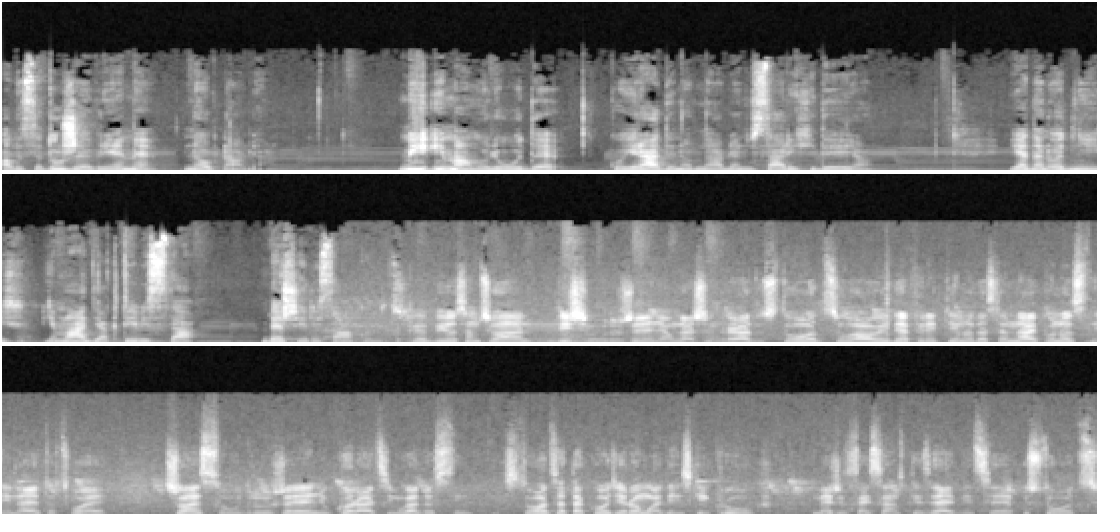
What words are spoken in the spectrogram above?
ali se duže vrijeme ne obnavlja. Mi imamo ljude koji rade na obnavljanju starih ideja. Jedan od njih je mladi aktivista Bešir Isaković. Dakle, bio sam član više udruženja u našem gradu Stocu, ali definitivno da sam najponosniji na eto svoje članstvo u udruženju Koraci mladosti Stoca, također omladinski krug Međusa islamske zajednice u Stocu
